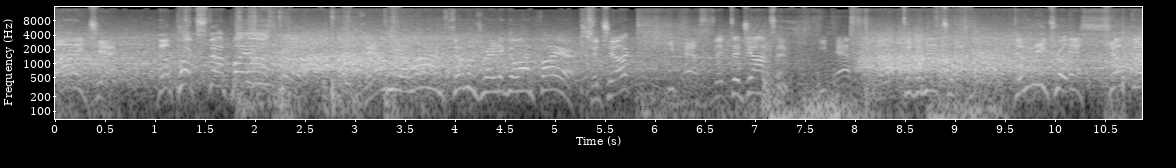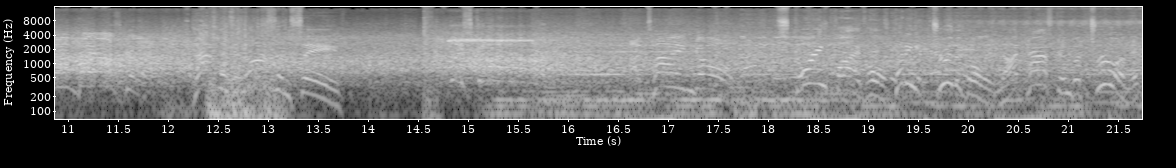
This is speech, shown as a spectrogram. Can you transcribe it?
body check. The puck stopped by Osgood. Down the alarm. Someone's ready to go on fire. Tkachuk. He passes it to Johnson. He passes it up to Demitra. Demitra is shut down by Osgood. That was an awesome save. They score! A tying goal. Scoring five hole, putting it through the goalie. Not past him, but through him. It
